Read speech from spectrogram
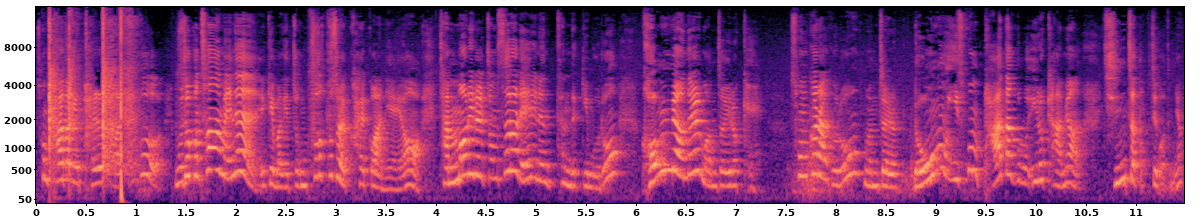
손바닥에 발라가지고 무조건 처음에는 이렇게 막 좀 푸석푸석 할 거 아니에요. 잔머리를 좀 쓸어내리는 듯한 느낌으로 겉면을 먼저 이렇게 손가락으로 먼저 이렇게 너무 이 손바닥으로 이렇게 하면 진짜 떡지거든요.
